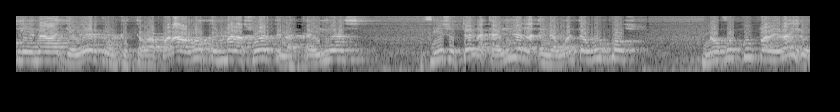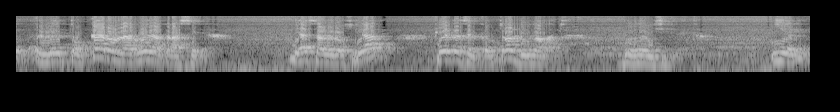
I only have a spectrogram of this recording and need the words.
tiene nada que ver con que estaba parado, no, es mala suerte. Las caídas, fíjese usted, la caída en la, en la vuelta a Burgos no fue culpa de Nairo, le tocaron la rueda trasera. Y a esa velocidad pierdes el control de una máquina, de una bicicleta y él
